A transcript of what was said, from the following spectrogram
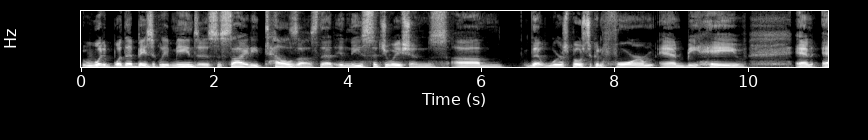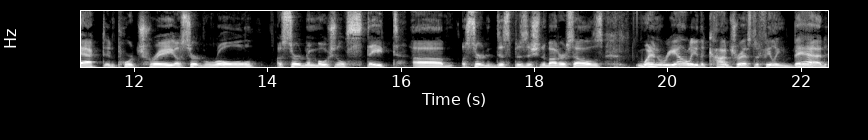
What what that basically means is society tells us that in these situations um, that we're supposed to conform and behave and act and portray a certain role a certain emotional state, um, a certain disposition about ourselves. When in reality, the contrast of feeling bad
